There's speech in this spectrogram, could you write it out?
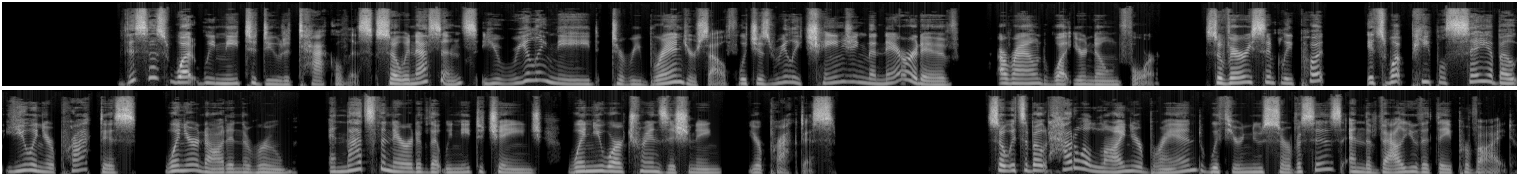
This is what we need to do to tackle this. So, in essence, you really need to rebrand yourself, which is really changing the narrative around what you're known for. So, very simply put, it's what people say about you and your practice when you're not in the room. And that's the narrative that we need to change when you are transitioning your practice. So it's about how to align your brand with your new services and the value that they provide.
